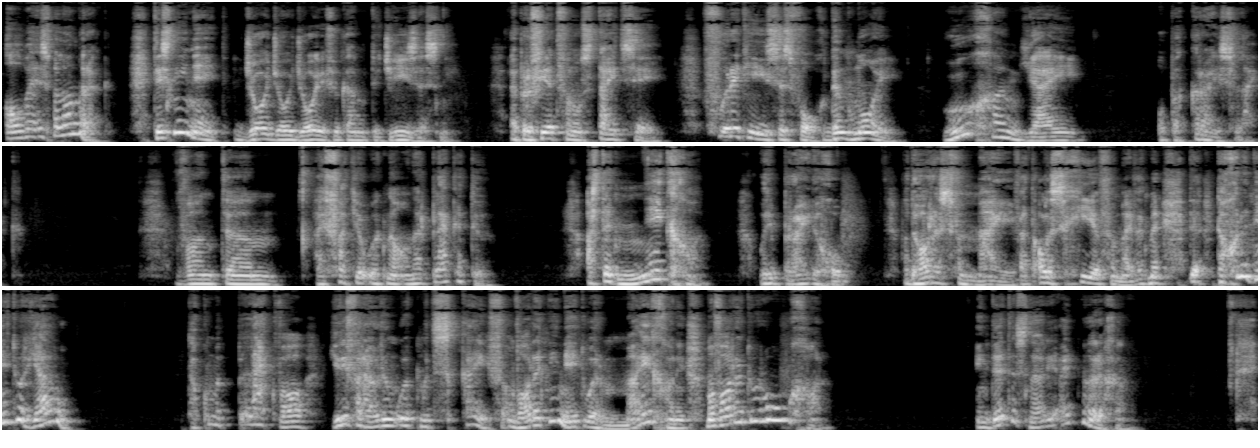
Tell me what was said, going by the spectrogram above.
Albei is belangrik. Dis nie net joy joy joy if you come to Jesus nie. 'n Profeet van ons tyd sê, voordat jy Jesus volg, dink mooi, Hoe gaan jy op 'n kruis lyk? Want ehm um, hy vat jou ook na ander plekke toe. As dit net gaan oor die bruidegom, wat daar is vir my, wat alles gee vir my, wat my dan gaan dit net oor jou. Daar kom 'n plek waar hierdie verhouding ook moet skuif en waar dit nie net oor my gaan nie, maar waar dit oor hom gaan. En dit is nou die uitnodiging.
